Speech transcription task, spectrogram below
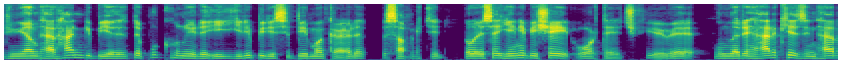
dünyanın herhangi bir yerinde bu konuyla ilgili birisi bir makale submit ediyor. Dolayısıyla yeni bir şey ortaya çıkıyor ve bunları herkesin her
